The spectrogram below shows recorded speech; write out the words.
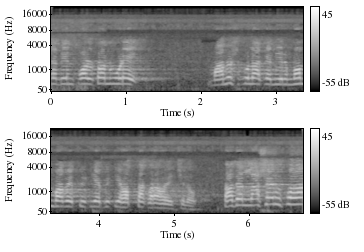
সেদিন পল্টন মোড়ে মানুষগুলাকে নির্মমভাবে পিটিয়ে পিটিয়ে হত্যা করা হয়েছিল। তাদের লাশের উপর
